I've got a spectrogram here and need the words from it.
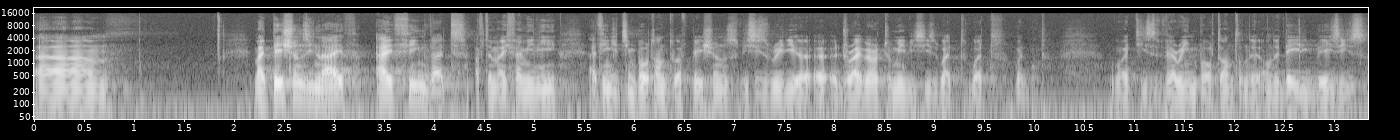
Um, my patience in life, I think that after my family, I think it's important to have patience. This is really a, a driver to me. This is what, what, what, what is very important on, the, on a daily basis.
